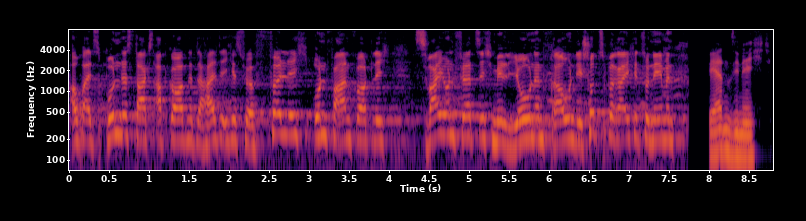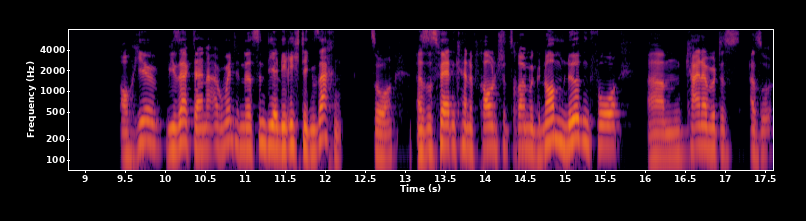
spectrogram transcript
Auch als Bundestagsabgeordneter halte ich es für völlig unverantwortlich, 42 Millionen Frauen die Schutzbereiche zu nehmen. Werden sie nicht. Auch hier, wie gesagt, deine Argumente, das sind ja die richtigen Sachen. So, also es werden keine Frauenschutzräume genommen, nirgendwo. Ähm, keiner wird es, also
